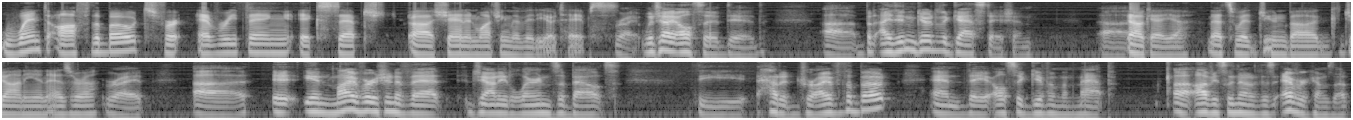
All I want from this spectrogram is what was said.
went off the boat for everything except uh, Shannon watching the videotapes. Right, which I also did, uh, but I didn't go to the gas station. Uh, Okay, yeah, that's with Junebug, Johnny, and Ezra. Right. uh, it, in my version of that, Johnny learns about the how to drive the boat, and they also give him a map. Uh, obviously, none of this ever comes up,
